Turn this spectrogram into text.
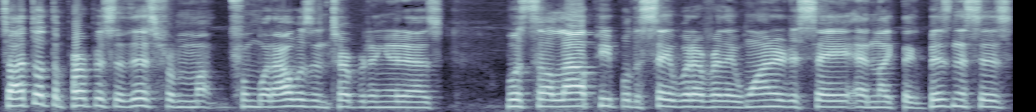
So I thought the purpose of this, from from what I was interpreting it as, was to allow people to say whatever they wanted to say, and like the businesses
